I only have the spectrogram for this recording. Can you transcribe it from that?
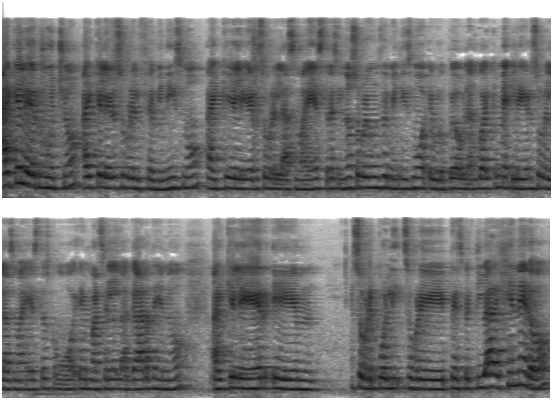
hay que leer mucho, hay que leer sobre el feminismo, hay que leer sobre las maestras y no sobre un feminismo europeo blanco, hay que leer sobre las maestras como eh, Marcela Lagarde, ¿no? Hay que leer em, sobre, sobre perspectiva de género,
